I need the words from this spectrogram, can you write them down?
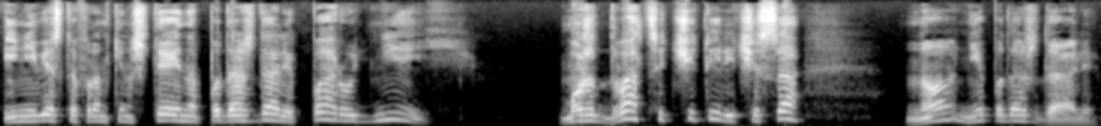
и невеста Франкенштейна подождали пару дней, может, 24 часа, но не подождали.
